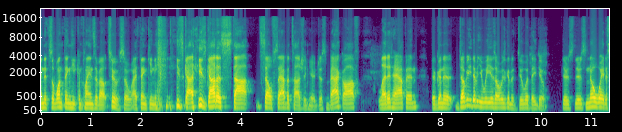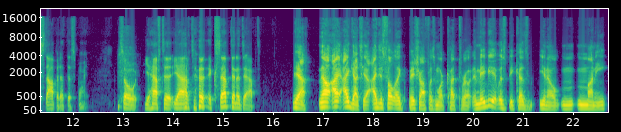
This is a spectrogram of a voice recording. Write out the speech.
and it's the one thing he complains about too. So I think he need, he's got he's got to stop self sabotaging here. Just back off, let it happen. They're gonna WWE is always gonna do what they do. There's there's no way to stop it at this point. So you have to you have to accept and adapt. Yeah. No, I I got you. I just felt like Bischoff was more cutthroat, and maybe it was because you know m- money.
